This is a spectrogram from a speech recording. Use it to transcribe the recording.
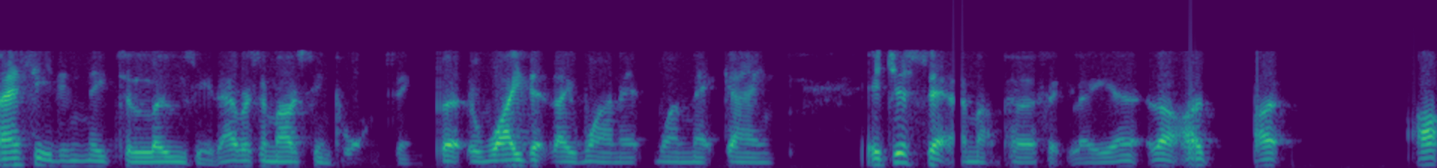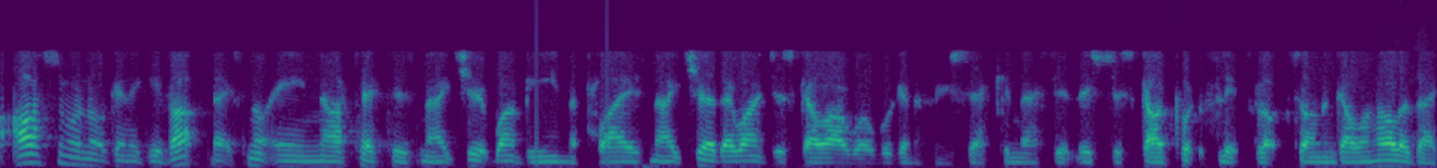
Man City didn't need to lose it. That was the most important thing. But the way that they won it, won that game, it just set them up perfectly. Uh, I, I, Arsenal are not going to give up. That's not in Arteta's nature. It won't be in the players' nature. They won't just go, oh, well, we're going to finish second. That's it. Let's just go put the flip flops on and go on holiday.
